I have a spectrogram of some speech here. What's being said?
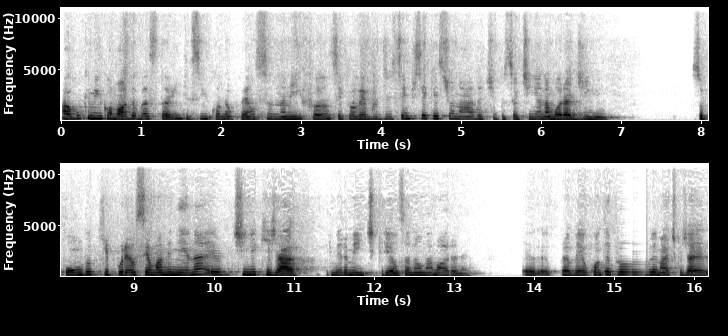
Algo que me incomoda bastante, assim, quando eu penso na minha infância, que eu lembro de sempre ser questionada, tipo, se eu tinha namoradinho. Supondo que por eu ser uma menina, eu tinha que já primeiramente, criança não namora, né? É, para ver o quanto é problemático já,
